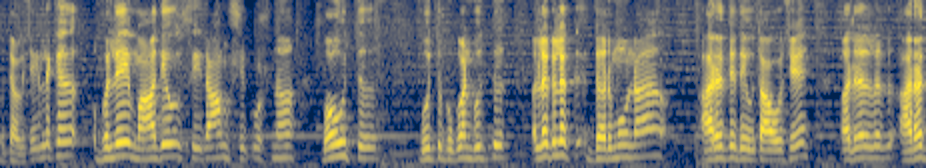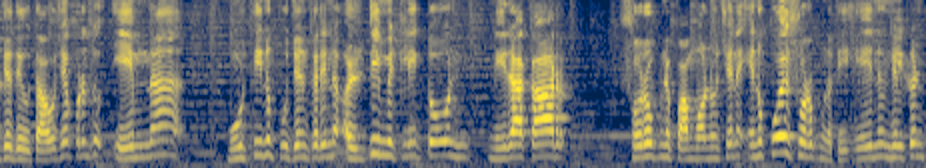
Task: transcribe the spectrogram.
બતાવે છે. એટલે કે ભલે મહાદેવ શ્રી રામ શ્રી કૃષ્ણ બૌદ્ધ, બુદ્ધ, ભગવાન બુદ્ધ, અલગ અલગ ધર્મોના આરાધ્ય દેવતાઓ છે, અલગ અલગ આરાધ્ય દેવતાઓ છે, પરંતુ એમના મૂર્તિનું પૂજન કરીને અલ્ટિમેટલી તો નિરાકાર સ્વરૂપને પામવાનું છે ને એનું કોઈ સ્વરૂપ નથી. એનું નીલકંઠ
